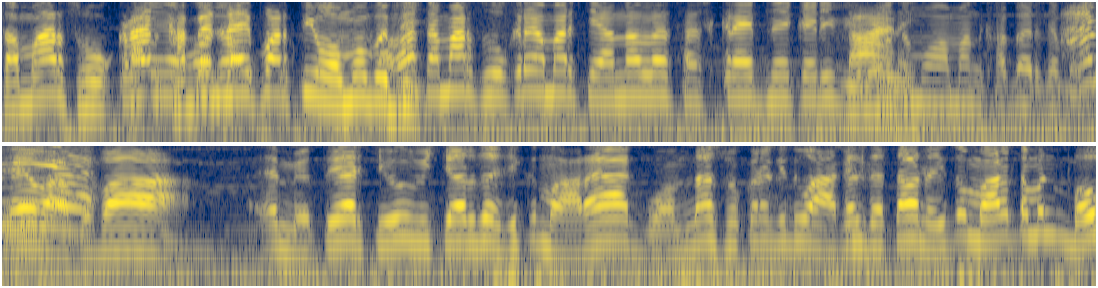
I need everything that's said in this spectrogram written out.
તમારા છોકરાને ને ખબર નહીં પડતી હોમો બધી. તમાર છોકરા અમાર ચેનલ સબસ્ક્રાઇબ નહીં કરી કાંઈ વિરોધમાં મને ખબર છે એ વાઘુબા એ મેં તો યાર કેવું વિચારું છું હજી કે મારા ગામના છોકરા કીધું આગળ જતા હોય નહીં તો મારે તમને બહુ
